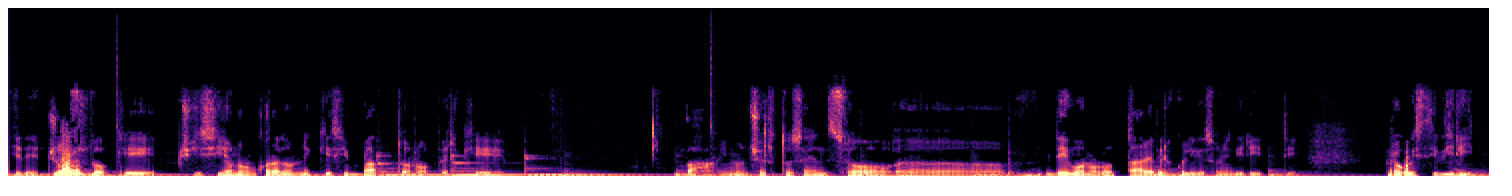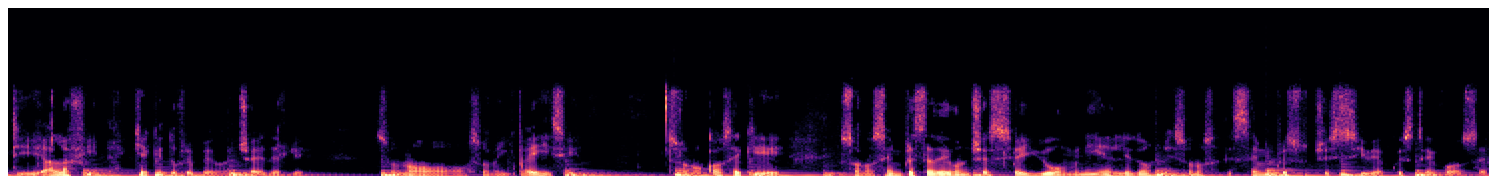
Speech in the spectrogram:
Ed è giusto che ci siano ancora donne che si battono perché, va, in un certo senso, eh, devono lottare per quelli che sono i diritti. Però questi diritti, alla fine, chi è che dovrebbe concederli? Sono, sono i paesi sono cose che sono sempre state concesse agli uomini e le donne sono state sempre successive a queste cose.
